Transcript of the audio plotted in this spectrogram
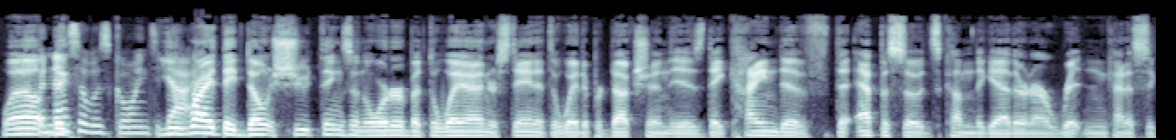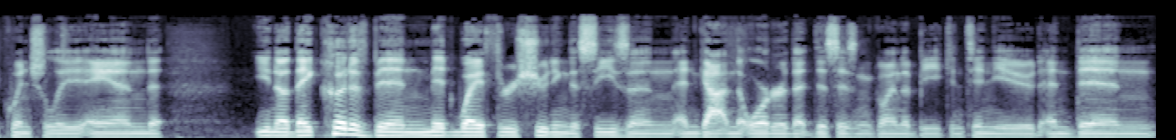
Well, they- Vanessa was going to You're die. right. They don't shoot things in order, but the way I understand it, the way the production is, they kind of the episodes come together and are written kind of sequentially, and you know they could have been midway through shooting the season and gotten the order that this isn't going to be continued, and then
